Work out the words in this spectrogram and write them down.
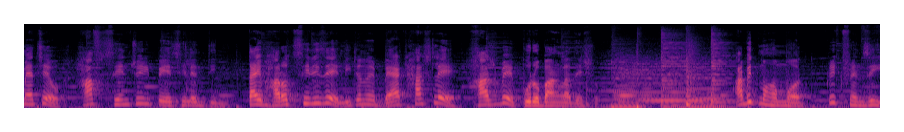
ম্যাচেও হাফ সেঞ্চুরি পেয়েছিলেন তিনি। তাই ভারত সিরিজে লিটনের ব্যাট হাসলে হাসবে পুরো বাংলাদেশও। আবিদ মোহাম্মদ ক্রিক ফ্রেন্সি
